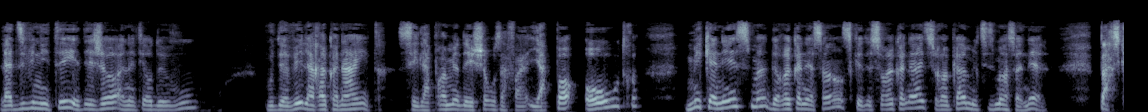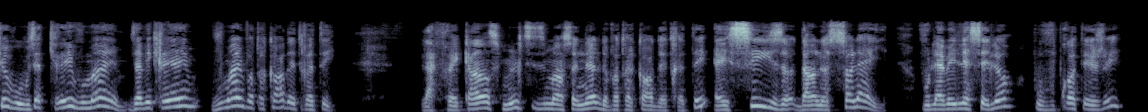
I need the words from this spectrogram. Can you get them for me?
la divinité est déjà à l'intérieur de vous. Vous devez la reconnaître. C'est la première des choses à faire. Il n'y a pas autre mécanisme de reconnaissance que de se reconnaître sur un plan multidimensionnel. Parce que vous vous êtes créé vous-même. Vous avez créé vous-même votre corps d'être La fréquence multidimensionnelle de votre corps d'être est sise dans le soleil. Vous l'avez laissé là pour vous protéger,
